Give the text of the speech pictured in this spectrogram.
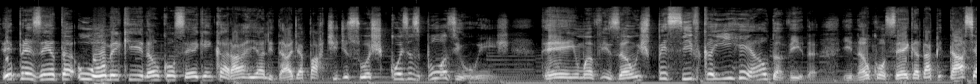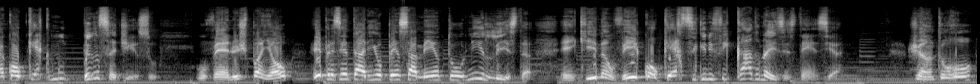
representa o homem que não consegue encarar a realidade a partir de suas coisas boas e ruins. Tem uma visão específica e irreal da vida e não consegue adaptar-se a qualquer mudança disso. O velho espanhol representaria o pensamento nihilista, em que não vê qualquer significado na existência. Jean Turreau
